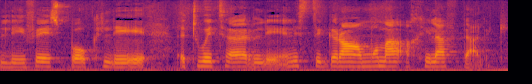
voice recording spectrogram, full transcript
لفيسبوك لتويتر لإنستغرام وما خلاف ذلك.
